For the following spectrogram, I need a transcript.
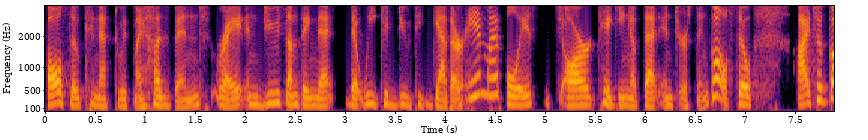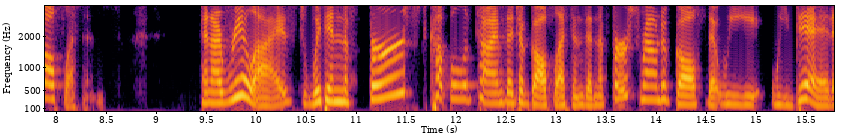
also connect with my husband, right? And do something that that we could do together. And my boys are taking up that interest in golf. So I took golf lessons. And I realized within the first couple of times I took golf lessons and the first round of golf that we we did,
